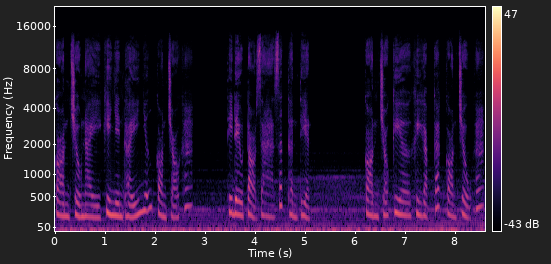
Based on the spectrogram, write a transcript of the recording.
con trâu này khi nhìn thấy những con chó khác thì đều tỏ ra rất thân thiện. Con chó kia khi gặp các con trâu khác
